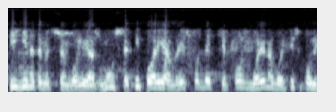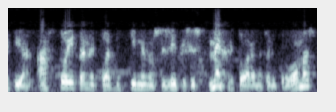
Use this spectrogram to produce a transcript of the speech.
τι γίνεται με τους εμβολιασμούς, σε τι πορεία βρίσκονται και πώς μπορεί να βοηθήσει η πολιτεία. Αυτό ήταν το αντικείμενο συζήτησης μέχρι τώρα με τον Υπουργό μας,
